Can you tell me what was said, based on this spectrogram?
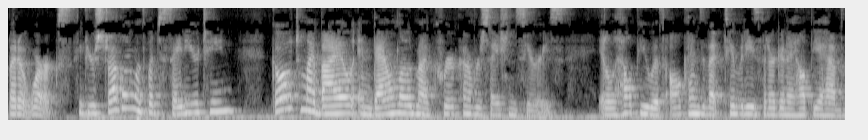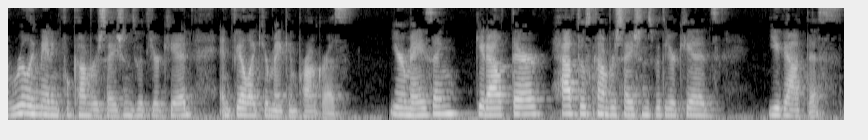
but it works. If you're struggling with what to say to your teen, go out to my bio and download my Career Conversation series. It'll help you with all kinds of activities that are going to help you have really meaningful conversations with your kid and feel like you're making progress. You're amazing. Get out there, have those conversations with your kids. You got this.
